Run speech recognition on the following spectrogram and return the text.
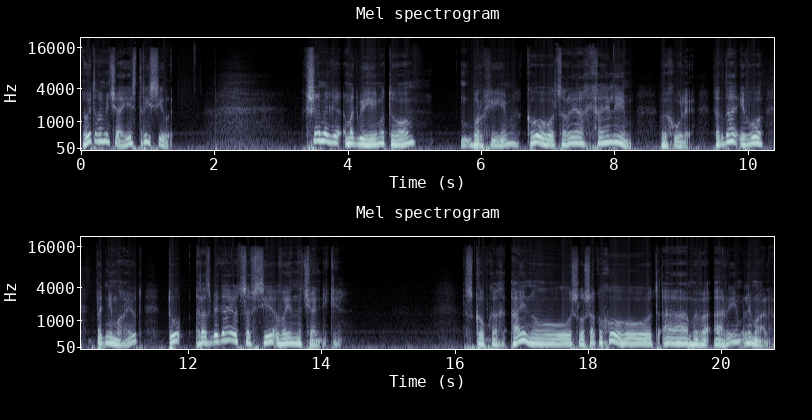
У этого меча есть три силы. Кшемагбиим то борхим ко цареях хаялим выхули. Когда его поднимают, то разбегаются все военачальники – в скобках «Айну шлуша кухот, а мыва арим лемаля».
